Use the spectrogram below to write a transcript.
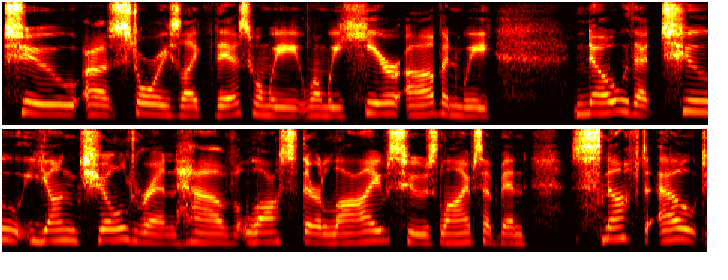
to uh, stories like this when we when we hear of and we know that two young children have lost their lives, whose lives have been snuffed out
